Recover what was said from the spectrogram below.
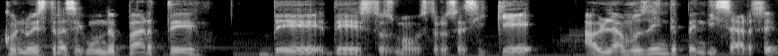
con nuestra segunda parte de, de estos monstruos. Así que hablamos de independizarse.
